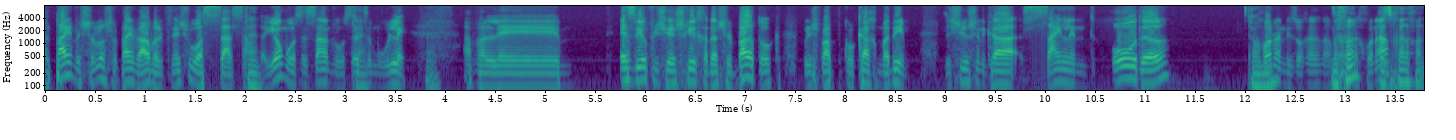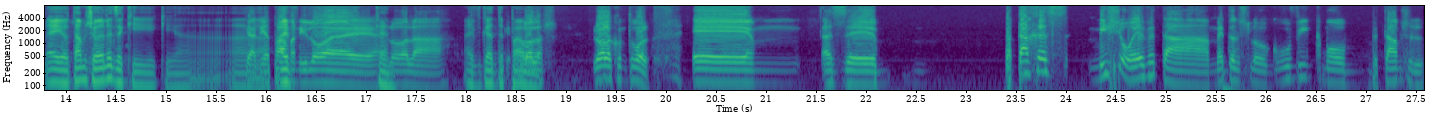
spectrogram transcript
2003, 2004, לפני שהוא עשה סאונד. כן. היום הוא עושה סאונד והוא עושה את כן. זה מעולה. כן. אבל איזה יופי שיש שיר חדש של בארטוק, הוא נשמע כל כך מדהים. זה שיר שנקרא Silent Order. נכון? אני זוכר נכון, נכונה? אתה זוכר נכון. היי, יותם שואל את זה כי... כי אני הפעם אני לא אה, כן. לא על ה... I've got the לא על power. לא על הקונטרול. אה, אז אה, בתכלס, מי שאוהב את המטאל שלו groovy, כמו בטעם של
